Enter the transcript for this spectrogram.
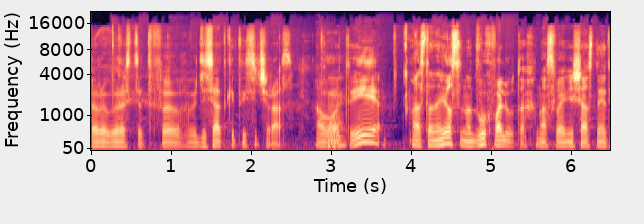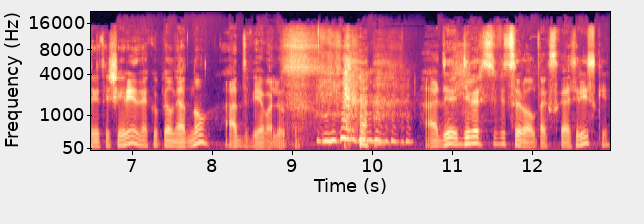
который вырастет в, в десятки тысяч раз. Вот. И остановился на двух валютах. На свои несчастные 3000 гривен я купил не одну, а две валюты. А диверсифицировал, так сказать, риски.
